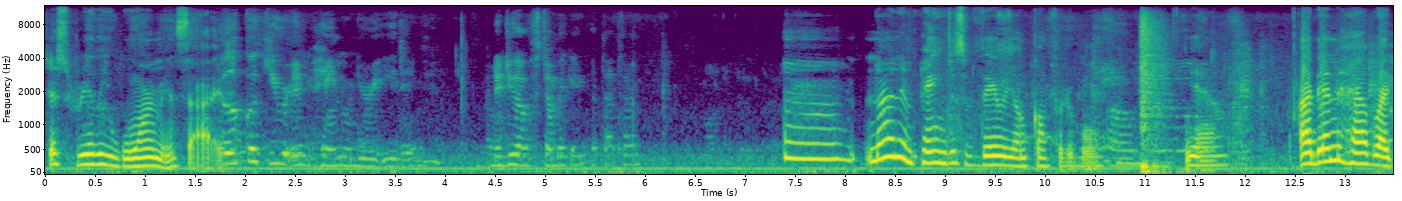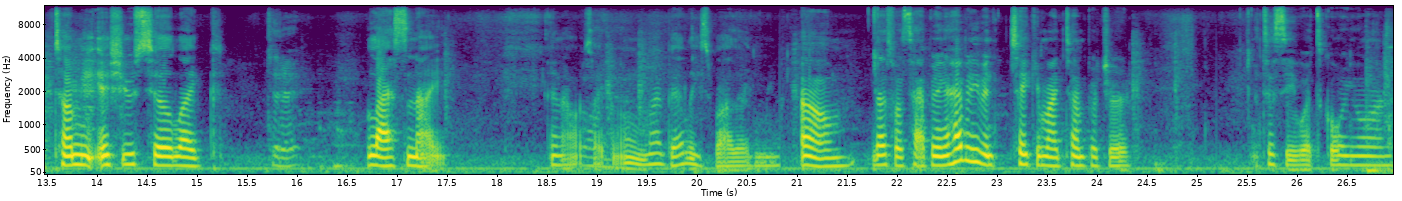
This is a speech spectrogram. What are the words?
just really warm inside. It looked like you were in pain when you were eating. Did you have a stomach ache at that time? Um, not in pain, just very uncomfortable. Yeah. I didn't have like tummy issues till like Today? last night. And I was like, mm, my belly's bothering me. Um, that's what's happening. I haven't even taken my temperature to see what's going on.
